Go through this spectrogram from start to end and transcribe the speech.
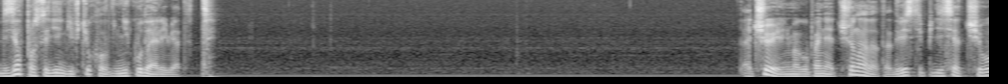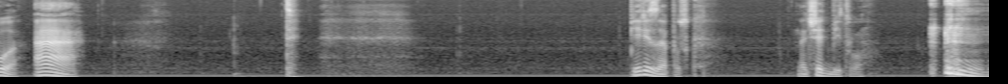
Взял просто деньги, втюхал в никуда, ребят. А что я не могу понять? Что надо-то? 250 чего? А, Перезапуск. Начать битву. ну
